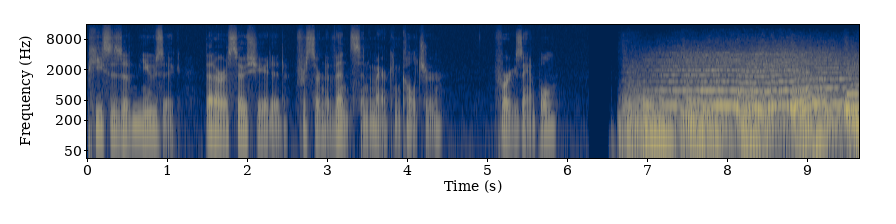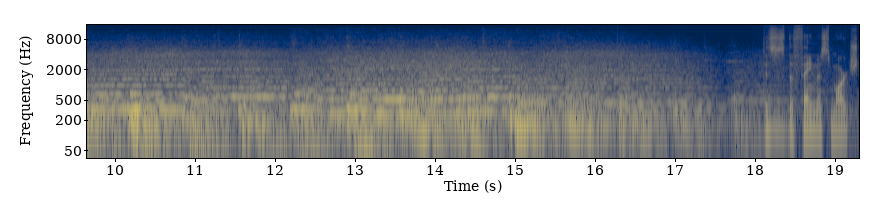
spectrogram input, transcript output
pieces of music that are associated for certain events in American culture. For example, This is the famous march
